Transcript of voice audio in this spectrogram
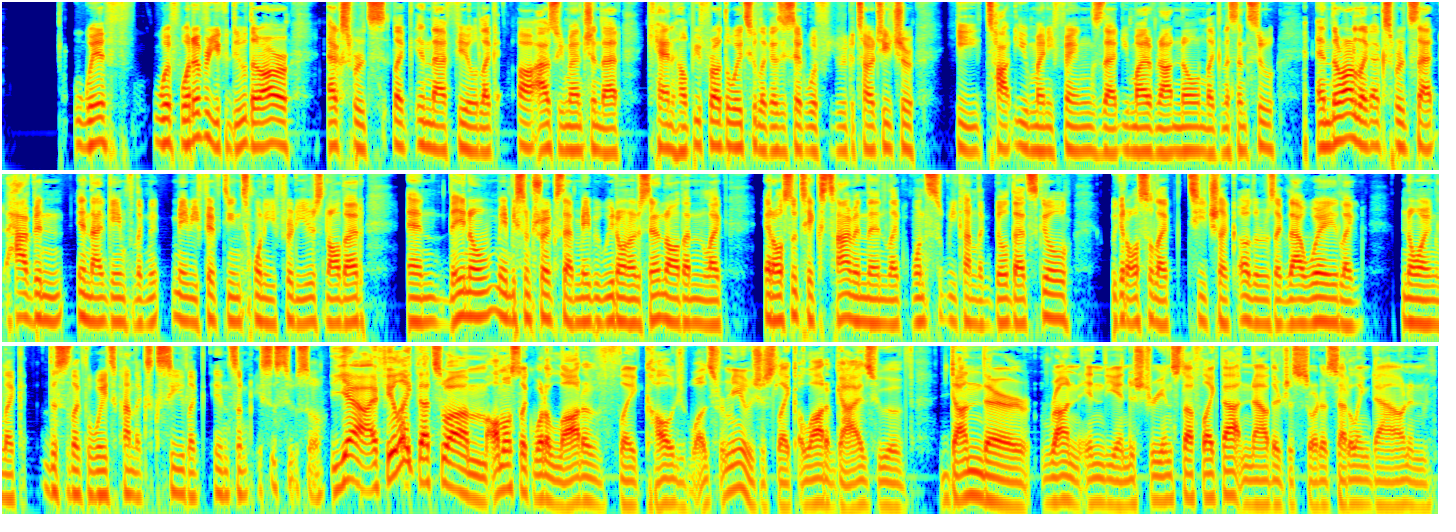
with with whatever you could do, there are experts like in that field, like uh, as we mentioned, that can help you throughout the way too. Like as you said, with your guitar teacher, he taught you many things that you might have not known, like in a sense too. And there are like experts that have been in that game for like maybe 15, 20, 30 years and all that. And they know maybe some tricks that maybe we don't understand and all that. And like it also takes time. And then like once we kind of like build that skill, we could also like teach like others like that way. Like knowing like this is like the way to kind of like succeed like in some cases too. So Yeah, I feel like that's um almost like what a lot of like college was for me. It was just like a lot of guys who have done their run in the industry and stuff like that, and now they're just sort of settling down and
